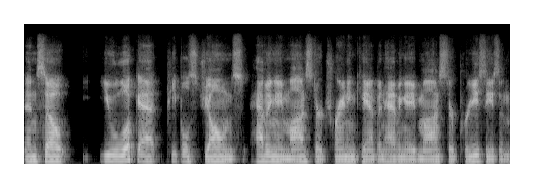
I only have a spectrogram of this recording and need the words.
And so you look at Peoples Jones having a monster training camp and having a monster preseason.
